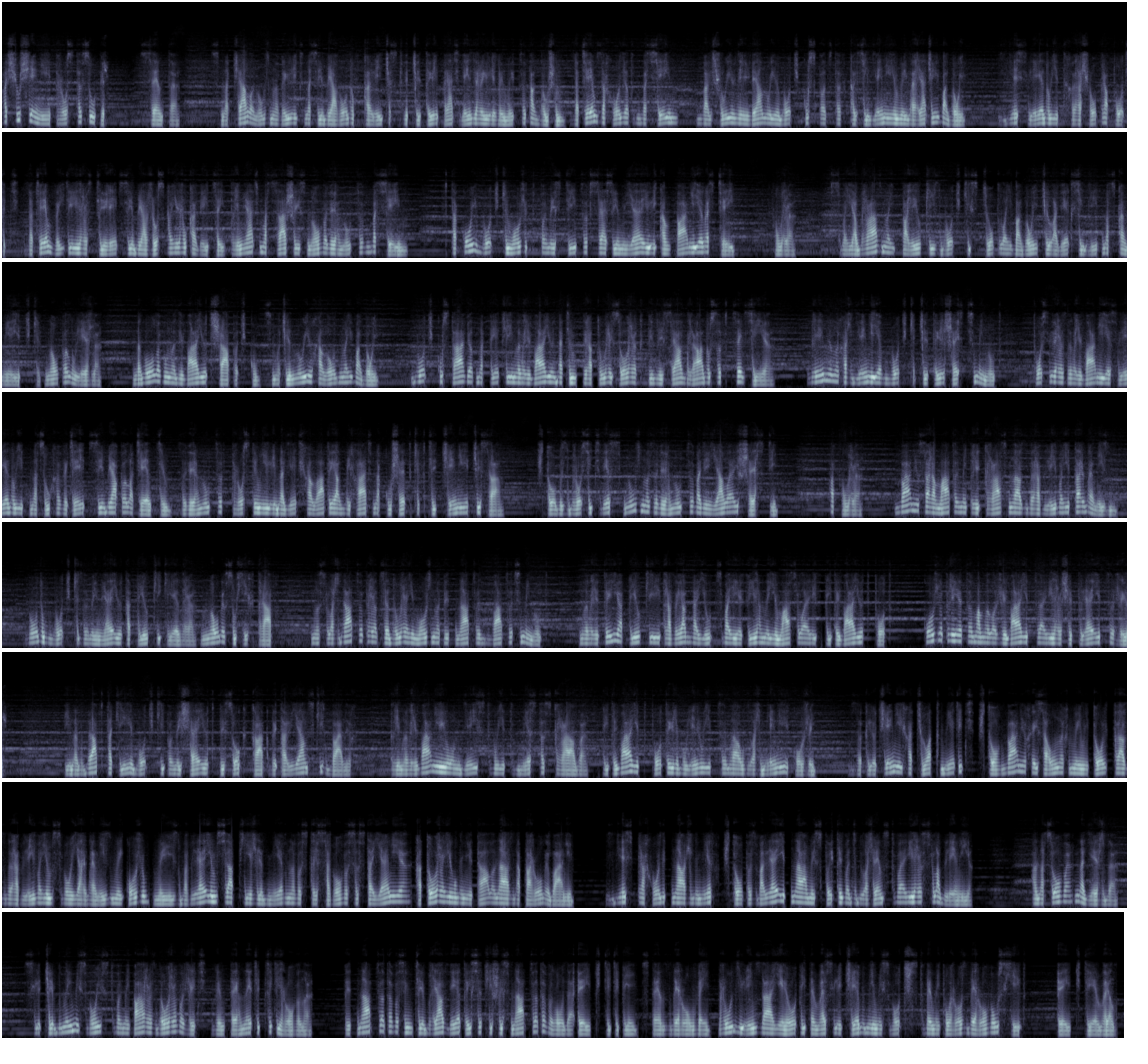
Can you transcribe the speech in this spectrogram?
Ощущение просто супер. Сента. Сначала нужно вылить на себя воду в количестве 4-5 ведер или вымыться под душем. Затем заходят в бассейн, большую деревянную бочку с подставкой сиденьем и горячей водой. Здесь следует хорошо пропотеть, затем выйти и растереть себя жесткой рукавицей, принять массаж и снова вернуться в бассейн. В такой бочке может поместиться вся семья или компания гостей. Фура. Своеобразной парилке из бочки с теплой водой человек сидит на скамеечке, но полулежа. На голову надевают шапочку, смоченную холодной водой. Бочку ставят на печь и нагревают до температуры 40-50 градусов Цельсия. Время нахождения в бочке 4-6 минут. После разогревания следует на сухо вытереть себя полотенцем, завернуться в простынь или надеть халат и отдыхать на кушетке в течение часа. Чтобы сбросить вес, нужно завернуться в одеяло и шерсти. Апура. Баня с ароматами прекрасно оздоравливает организм. Воду в бочке заменяют опилки кедра, много сухих трав. Наслаждаться процедурой можно 15-20 минут. Нагретые опилки и травы отдают свои эфирные масла и впитывают пот. Кожа при этом омоложивается и расщепляется жир. Иногда в такие бочки помещают песок, как в итальянских банях. При нагревании он действует вместо скраба, впитывает пот и регулируется на увлажнении кожи. В заключение хочу отметить, что в банях и саунах мы не только оздоравливаем свой организм и кожу, мы и избавляемся от ежедневного стрессового состояния, которое угнетало нас до порога бани. Здесь проходит наш гнев, что позволяет нам испытывать блаженство и расслабление. Анасова Надежда. С лечебными свойствами пара здорово жить, в интернете цитировано. 15 сентября 2016 года HTTP Стэн здоровый, Руди Линза и опытом с лечебными свойствами по здорову схит. HTML.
